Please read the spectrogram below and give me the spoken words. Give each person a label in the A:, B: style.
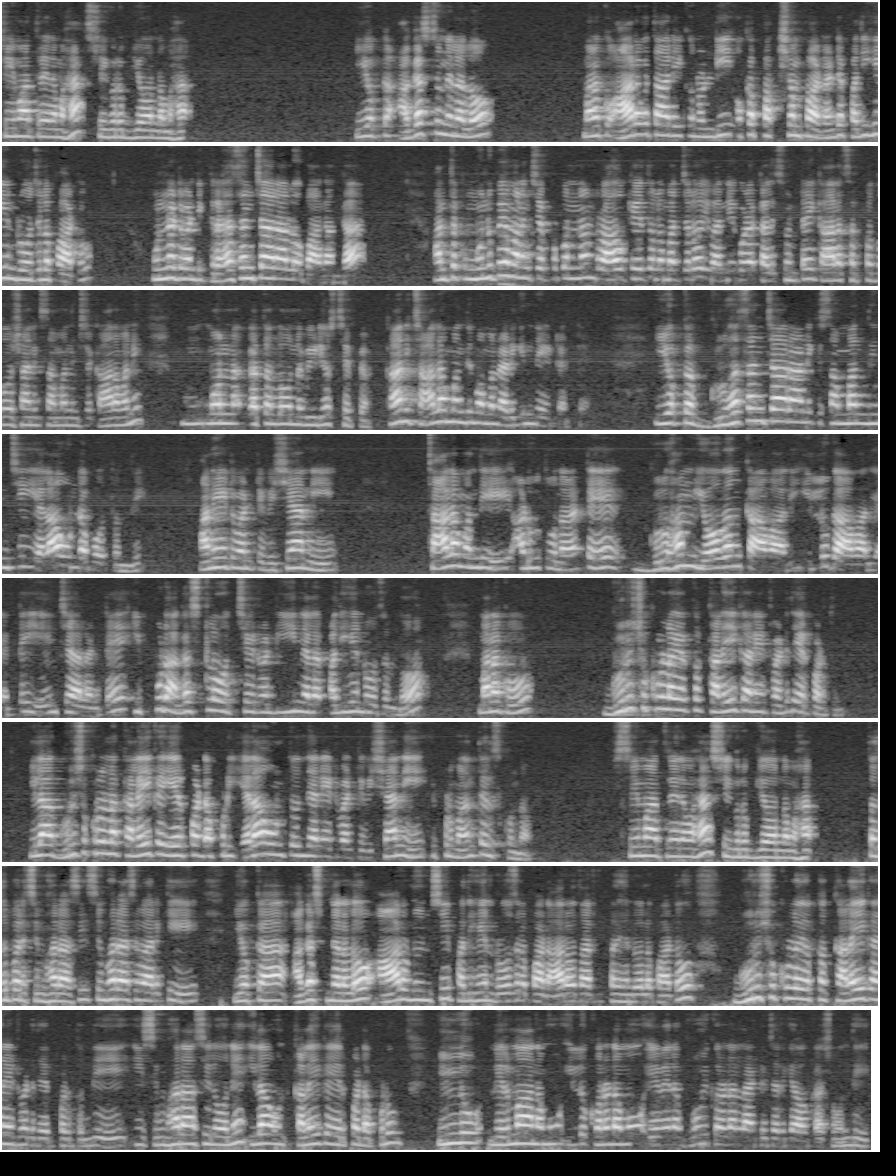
A: శ్రీమాత్రే నమ శ్రీ గురుభ్యో నమ. ఈ యొక్క ఆగస్టు నెలలో మనకు ఆరవ తారీఖు నుండి ఒక పక్షం పాటు అంటే పదిహేను రోజుల పాటు ఉన్నటువంటి గ్రహ సంచారాల్లో భాగంగా అంతకు మునుపే మనం చెప్పుకున్నాం రాహుకేతుల మధ్యలో ఇవన్నీ కూడా కలిసి ఉంటాయి కాల సర్పదోషానికి సంబంధించిన కాలం అని మొన్న గతంలో ఉన్న వీడియోస్ చెప్పాం. కానీ చాలా మంది మమ్మల్ని అడిగింది ఏంటంటే ఈ యొక్క గృహ సంచారానికి సంబంధించి ఎలా ఉండబోతుంది అనేటువంటి విషయాన్ని చాలా మంది అడుగుతున్నారు అంటే గృహం యోగం కావాలి ఇల్లు కావాలి అంటే ఏం చేయాలంటే ఇప్పుడు ఆగస్టులో వచ్చేటువంటి ఈ నెల పదిహేను రోజుల్లో మనకు గురు శుక్రుల యొక్క కలయిక అనేటువంటిది ఏర్పడుతుంది. ఇలా గురు శుక్రుల కలయిక ఏర్పడ్డప్పుడు ఎలా ఉంటుంది అనేటువంటి విషయాన్ని ఇప్పుడు మనం తెలుసుకుందాం. శ్రీమాత్రే నమ శ్రీ గురుభ్యో నమ. తదుపరి సింహరాశి. సింహరాశి వారికి ఈ యొక్క ఆగస్టు నెలలో ఆరు నుంచి పదిహేను రోజుల పాటు ఆరో తారీఖు పదిహేను రోజుల పాటు గురు శుక్రుల యొక్క కలయిక అనేటువంటిది ఏర్పడుతుంది. ఈ సింహరాశిలోనే ఇలా కలయిక ఏర్పడినప్పుడు ఇల్లు నిర్మాణము ఇల్లు కొనడము ఏవైనా భూమి కొనడం లాంటివి జరిగే అవకాశం ఉంది.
